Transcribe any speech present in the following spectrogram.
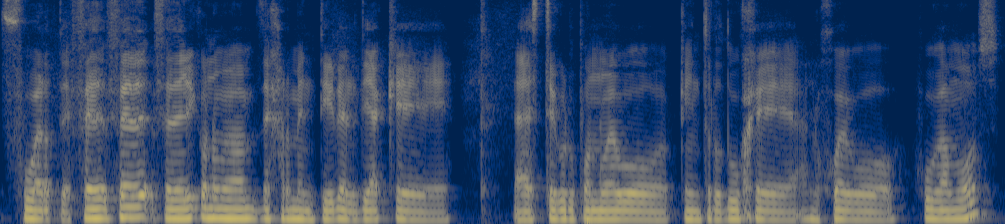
fuerte. Federico no me va a dejar mentir el día que a este grupo nuevo que introduje al juego jugamos.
